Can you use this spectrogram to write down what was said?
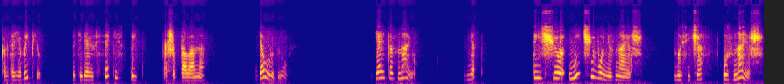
Когда я выпью, то теряю всякий стыд, прошептала она. Я улыбнулся. Я это знаю. Нет. Ты еще ничего не знаешь, но сейчас узнаешь.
